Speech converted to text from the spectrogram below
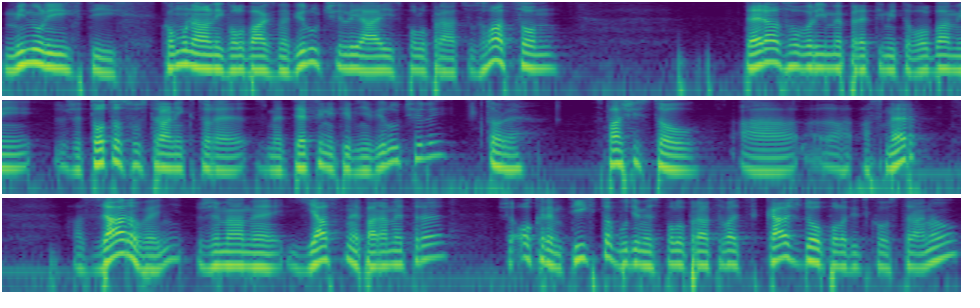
V minulých tých komunálnych voľbách sme vylúčili aj spoluprácu s hlasom. Teraz hovoríme pred týmito voľbami, že toto sú strany, ktoré sme definitívne vylúčili. Ktoré? Fašistov a, a, a Smer a zároveň, že máme jasné parametre, že okrem týchto budeme spolupracovať s každou politickou stranou,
